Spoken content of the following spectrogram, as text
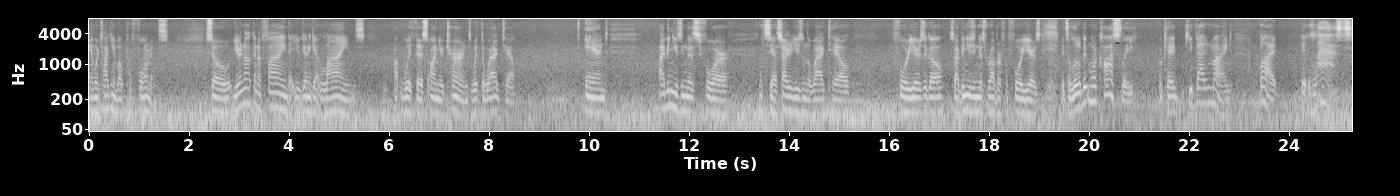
and we're talking about performance. So you're not going to find that you're going to get lines uh, with this on your turns with the wagtail. And I've been using this for, let's see, I started using the wagtail four years ago. So I've been using this rubber for four years. It's a little bit more costly, okay? Keep that in mind. But it lasts.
